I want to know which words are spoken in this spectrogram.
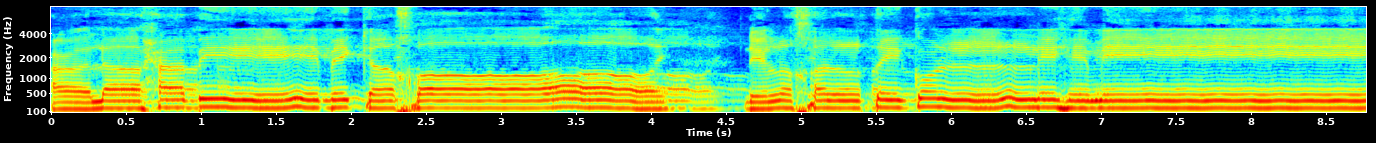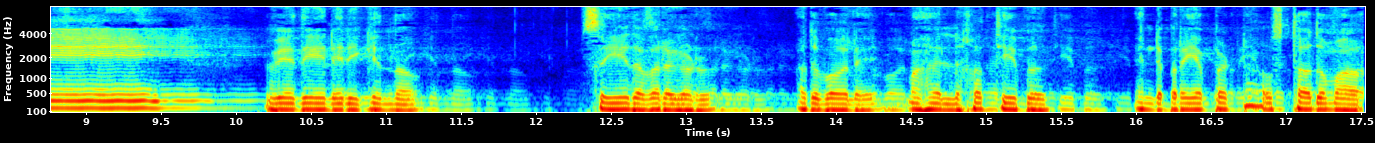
على حبيبك خير للخلق كلهم വേദിയിലിരിക്കുന്ന സയ്യിദവരകൾ അതുപോലെ മഹൽ ഖത്തീബ് എൻ്റെ പ്രിയപ്പെട്ട ഉസ്താദുമാർ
